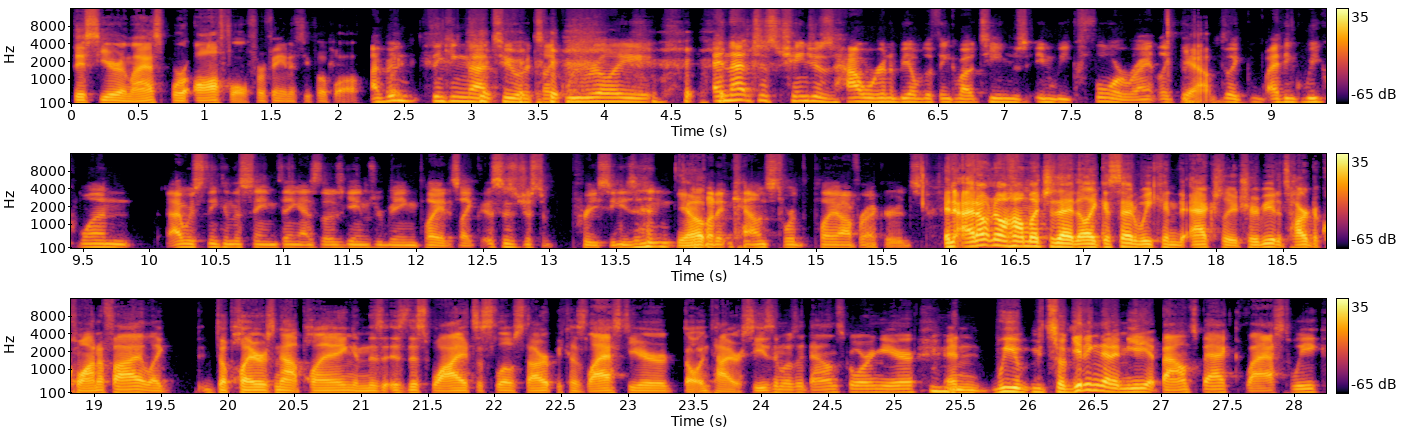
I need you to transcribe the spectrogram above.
this year and last were awful for fantasy football. I've been like... thinking that too. It's like we really and that just changes how we're gonna be able to think about teams in week four, right? Like the, yeah, like I think week one I was thinking the same thing as those games were being played. It's like this is just a preseason, yep. but it counts toward the playoff records. And I don't know how much of that, like I said, we can actually attribute. It's hard to quantify. Like the players not playing, and this, is this why it's a slow start? Because last year the entire season was a down scoring year, mm-hmm. and we so getting that immediate bounce back last week.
